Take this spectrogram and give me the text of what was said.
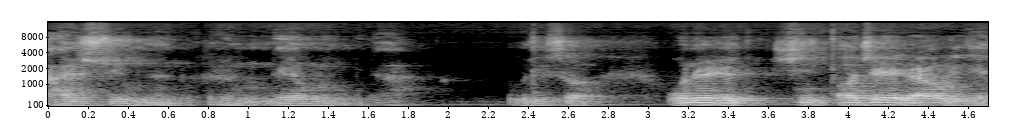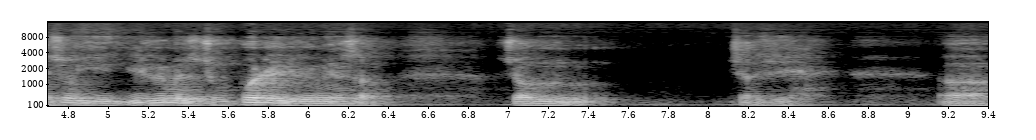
알 수 있는 그런 내용입니다. 그래서 오늘 진- 어제랑 계속 읽으면서 족보를 읽으면서 좀 저기 어,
